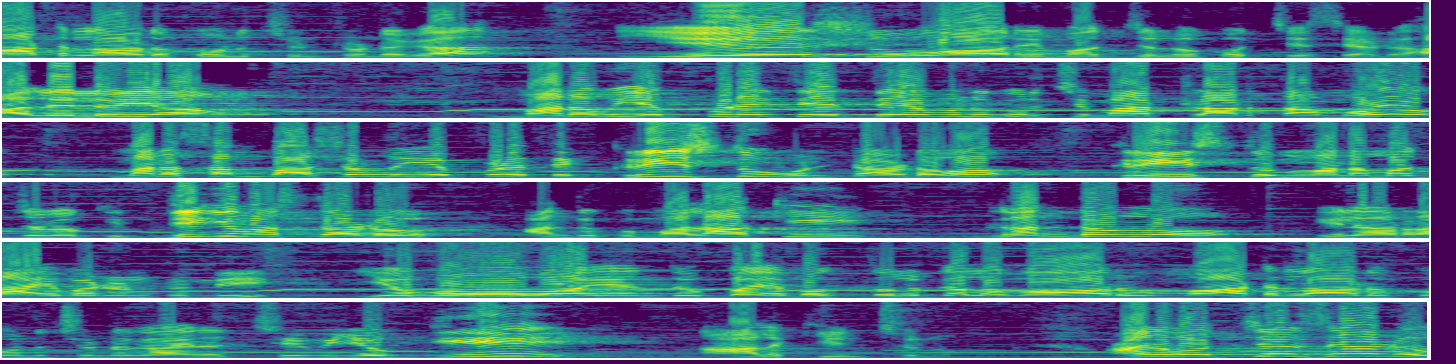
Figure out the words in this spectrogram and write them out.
మాట్లాడుకొనుచుంటుండగా యేసు వారి మధ్యలోకి వచ్చేసాడు హాలెలుయా మనం ఎప్పుడైతే దేవుని గురించి మాట్లాడతామో మన సంభాషణలో ఎప్పుడైతే క్రీస్తు ఉంటాడో క్రీస్తు మన మధ్యలోకి దిగి వస్తాడు. అందుకు మలాకి గ్రంథంలో ఇలా రాయబడి ఉంటుంది. యహోవా యందు భయభక్తులు గలవారు మాటలాడు కొనుచుండగా ఆయన చెవియొగ్గి ఆలకించును. ఆయన వచ్చేసాడు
